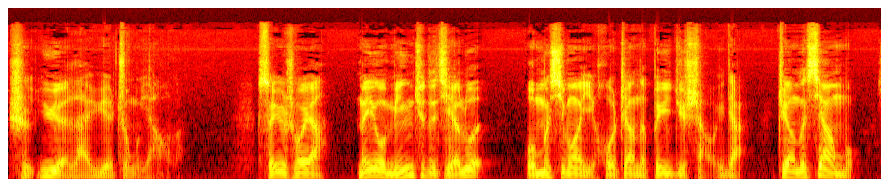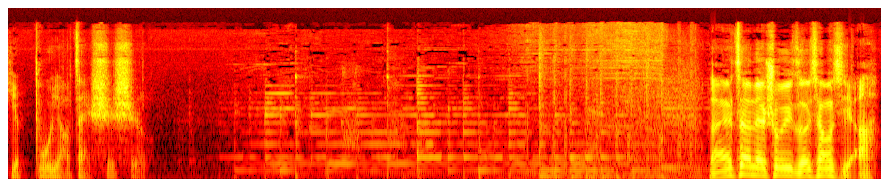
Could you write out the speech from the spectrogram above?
是越来越重要了。所以说呀。没有明确的结论，我们希望以后这样的悲剧少一点，这样的项目也不要再实施了。来，再来说一则消息啊，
